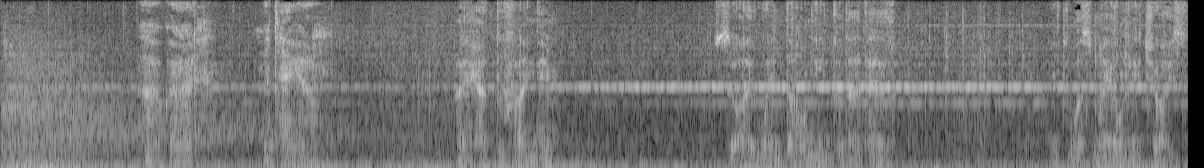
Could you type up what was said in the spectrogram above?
Oh, God. Matteo. I had to find him. So I went down into that hell. It was my only choice.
